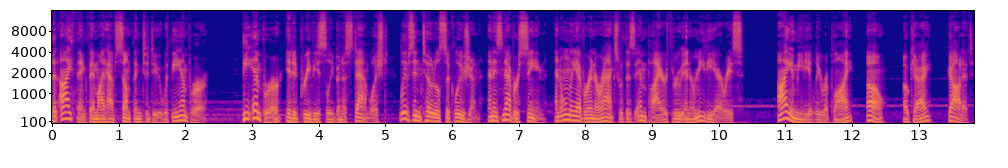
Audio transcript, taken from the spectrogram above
that I think they might have something to do with the Emperor. The Emperor, it had previously been established, lives in total seclusion and is never seen and only ever interacts with his empire through intermediaries. I immediately reply, Oh, okay, got it.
